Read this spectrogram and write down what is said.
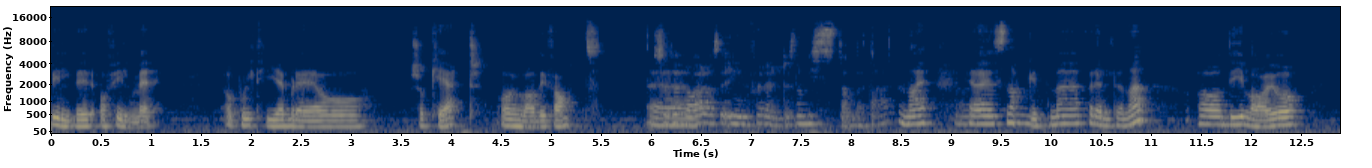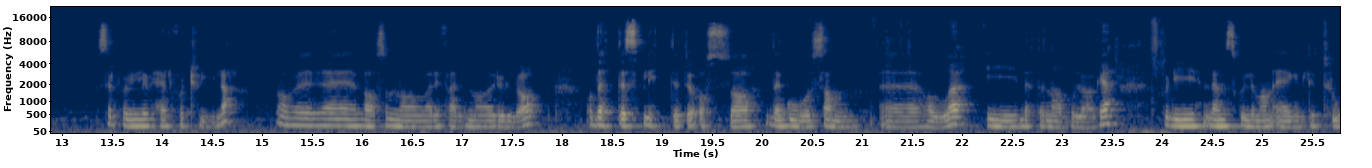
Bilder og filmer. Og politiet ble jo sjokkert over hva de fant. Så det var altså ingen foreldre som visste om dette her? Nei. Jeg snakket med foreldrene, og de var jo selvfølgelig helt fortvila over eh, hva som nå var i ferd med å rulle opp. Og dette splittet jo også det gode samholdet i dette nabolaget. Fordi hvem skulle man egentlig tro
